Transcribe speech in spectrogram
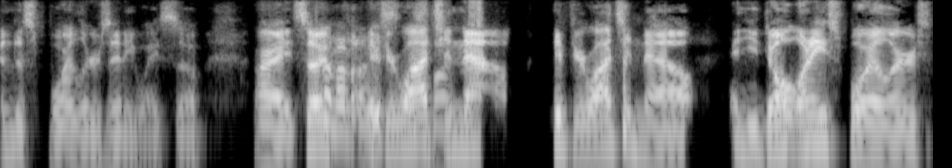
into spoilers anyway. So, all right. So No, no, no, if it's- you're watching now, if you're watching now and you don't want any spoilers,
